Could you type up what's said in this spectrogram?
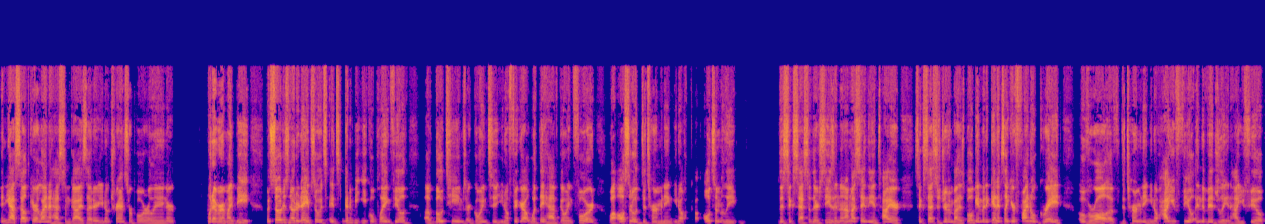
and yeah, South Carolina has some guys that are you know transfer portaling or whatever it might be, but so does Notre Dame. So it's it's going to be equal playing field of both teams are going to you know figure out what they have going forward while also determining you know ultimately the success of their season. And I'm not saying the entire success is driven by this bowl game, but again, it's like your final grade overall of determining, you know, how you feel individually and how you feel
